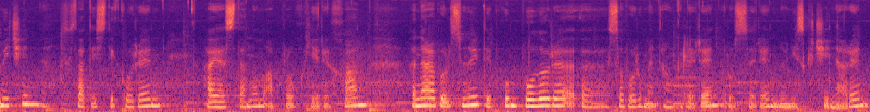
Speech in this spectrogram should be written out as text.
միջին ստատիստիկորեն Հայաստանում ապրող երեխան հնարավորությունների դեպքում բոլորը սովորում են անգլերեն, ռուսերեն, նույնիսկ չինարեն։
